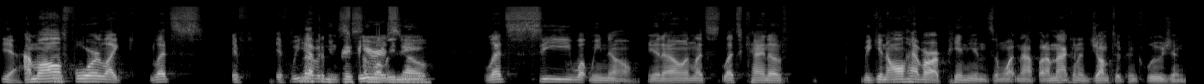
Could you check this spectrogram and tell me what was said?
yeah, I'm all for like let's if if we have a conspiracy, we let's see what we know, you know, and let's let's kind of we can all have our opinions and whatnot, but I'm not going to jump to a conclusion.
